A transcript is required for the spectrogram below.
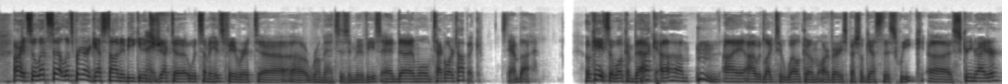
All right, so let's uh, let's bring our guest on. Maybe he can interject uh, with some of his favorite uh, uh, romances and movies, and uh, and we'll tackle our topic. Stand by. Okay, so welcome back. Um, I I would like to welcome our very special guest this week, uh, screenwriter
